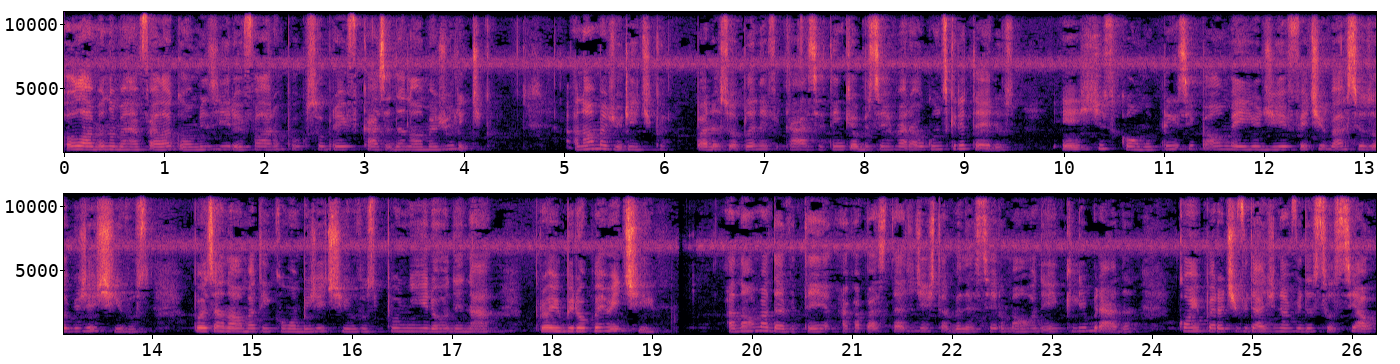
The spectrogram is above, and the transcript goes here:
Olá, meu nome é Rafaela Gomes e irei falar um pouco sobre a eficácia da norma jurídica. A norma jurídica, para sua plena eficácia, tem que observar alguns critérios, estes como principal meio de efetivar seus objetivos, pois a norma tem como objetivos punir, ordenar, proibir ou permitir. A norma deve ter a capacidade de estabelecer uma ordem equilibrada, com imperatividade na vida social,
